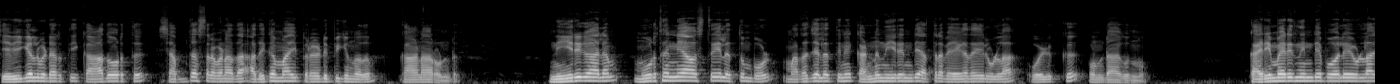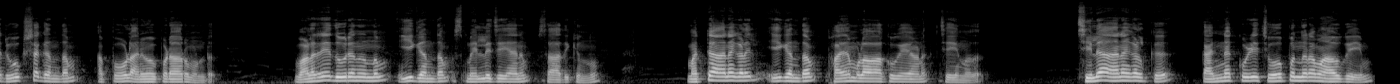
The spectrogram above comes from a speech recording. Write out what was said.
ചെവികൾ വിടർത്തി കാതോർത്ത് ശബ്ദശ്രവണത അധികമായി പ്രകടിപ്പിക്കുന്നതും കാണാറുണ്ട്. നീരുകാലം മൂർധന്യാവസ്ഥയിലെത്തുമ്പോൾ മതജലത്തിന് കണ്ണുനീരിന്റെ അത്ര വേഗതയിലുള്ള ഒഴുക്ക് ഉണ്ടാകുന്നു. കരിമരുന്നിന്റെ പോലെയുള്ള രൂക്ഷഗന്ധം അപ്പോൾ അനുഭവപ്പെടാറുമുണ്ട്. വളരെ ദൂരെ നിന്നും ഈ ഗന്ധം സ്മെല്ല് ചെയ്യാനും സാധിക്കുന്നു. മറ്റ് ആനകളിൽ ഈ ഗന്ധം ഭയമുളവാക്കുകയാണ് ചെയ്യുന്നത്. ചില ആനകൾക്ക് കന്നക്കുഴി ചുവപ്പ് നിറമാവുകയും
